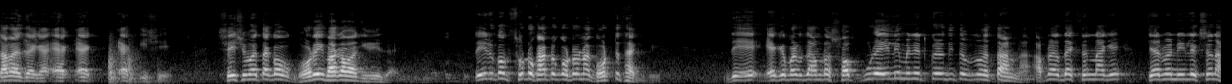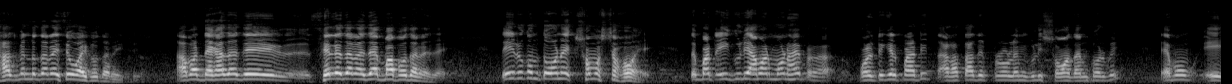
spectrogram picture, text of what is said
দাঁড়ায় জায়গা এক এক এক ইসে। সেই সময় তাকে ঘরেই ভাগাভাগি হয়ে যায়। তো এইরকম ছোটোখাটো ঘটনা ঘটতে থাকবে। যে একেবারে আমরা সব পুরো এলিমিনেট করে দিতে তার না। আপনারা দেখছেন না আগে চেয়ারম্যান ইলেকশনে হাজব্যান্ডও দাঁড়াইছে ওয়াইফও দাঁড়াইছে। আবার দেখা যায় যে, ছেলে দাঁড়া যায়, বাপও দাঁড়া যায়। তো এইরকম তো অনেক সমস্যা হয়। তো বাট এইগুলি আমার মনে হয় পলিটিক্যাল পার্টি তারা তাদের প্রবলেমগুলি সমাধান করবে। এবং এই,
